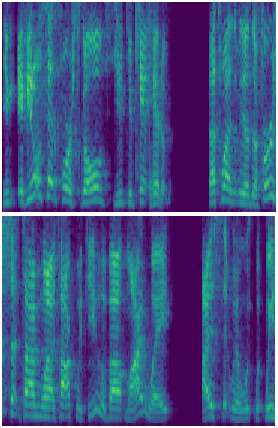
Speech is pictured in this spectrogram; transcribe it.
you, if you don't set forth goals, you, you can't hit them. That's why you know the first time when I talked with you about my weight, I said we we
